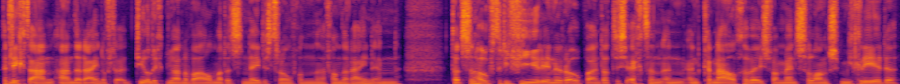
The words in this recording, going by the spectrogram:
het ligt aan, aan de Rijn, of het Tiel ligt nu aan de Waal, maar dat is een nederstroom van, eh, van de Rijn. En dat is een hoofdrivier in Europa. En dat is echt een, een, een kanaal geweest waar mensen langs migreerden,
